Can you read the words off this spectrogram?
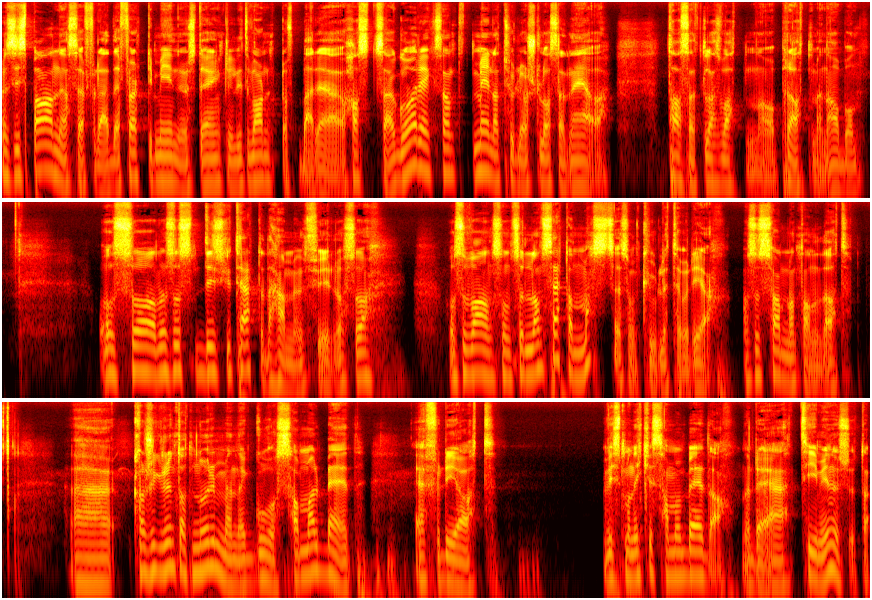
Mens i Spania, ser for deg, det er 40 minus, det er egentlig litt varmt å bare haste seg av gårde. ikke sant? Mer naturlig å slå seg ned og ta seg et glass vann og prate med naboen. Og så, men så diskuterte jeg det her med en fyr, og så, og så, var han sånn, så lanserte han masse sånn kule teorier. Og så sa han blant annet at eh, kanskje grunnen til at nordmenn er gode å samarbeide, er fordi at hvis man ikke samarbeider når det er ti minus ute,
